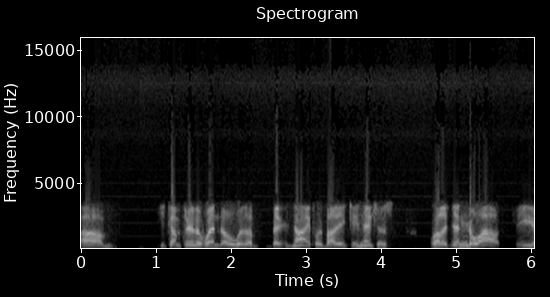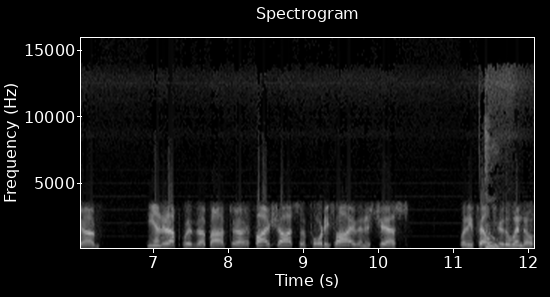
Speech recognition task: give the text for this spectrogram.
um, he come through the window with a big knife with about 18 inches. Well, it didn't go out. He uh, he ended up with about uh, five shots of 45 in his chest when he fell through the window.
